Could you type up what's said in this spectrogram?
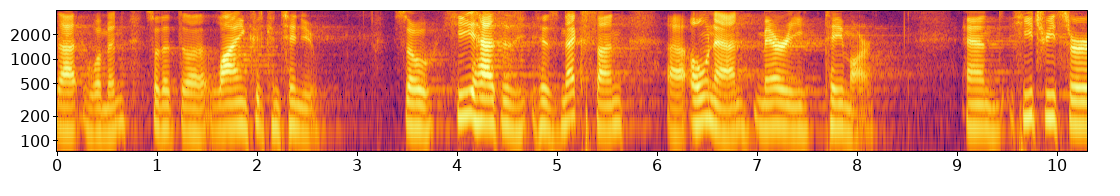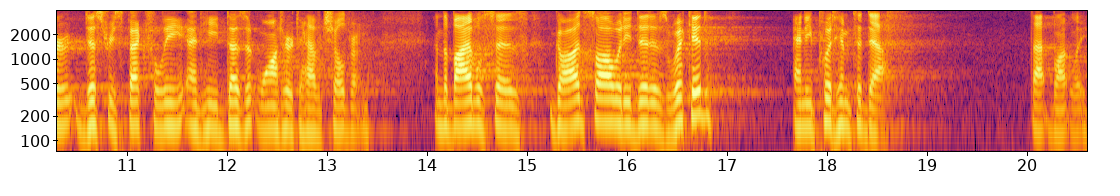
that woman so that the line could continue. So he has his, his next son uh, Onan marry Tamar. And he treats her disrespectfully and he doesn't want her to have children. And the Bible says God saw what he did as wicked and he put him to death. That bluntly.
